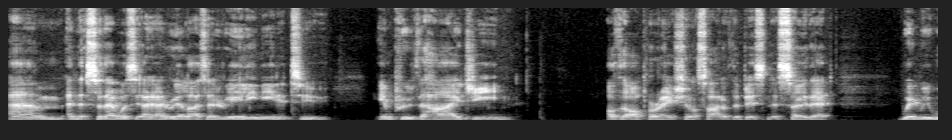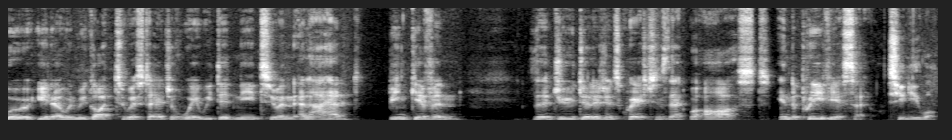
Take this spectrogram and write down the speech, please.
um, and that, so that was I, I realized I really needed to improve the hygiene of the operational side of the business so that when we were you know when we got to a stage of where we did need to and, and I had been given the due diligence questions that were asked in the previous sale So you knew what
